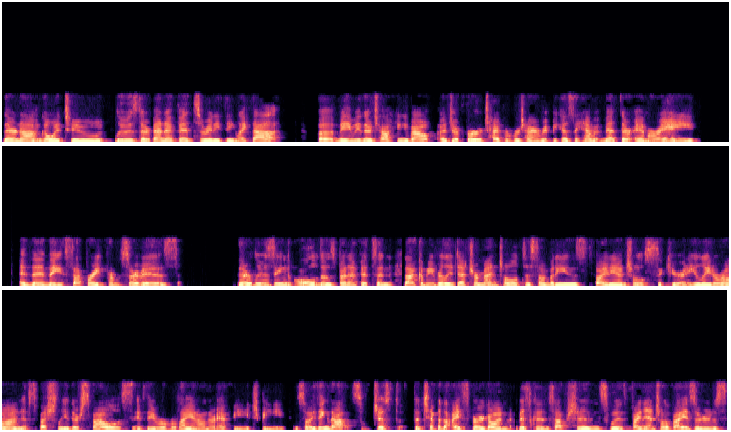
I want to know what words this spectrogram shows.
they're not going to lose their benefits or anything like that but maybe they're talking about a deferred type of retirement because they haven't met their MRA and then they separate from service, they're losing all of those benefits. And that could be really detrimental to somebody's financial security later on, especially their spouse, if they were relying on their FEHB. So I think that's just the tip of the iceberg on misconceptions with financial advisors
